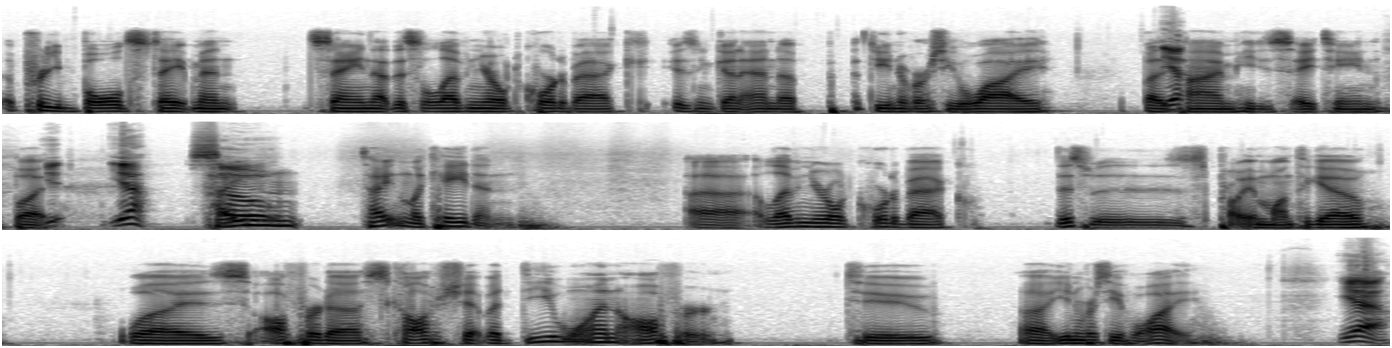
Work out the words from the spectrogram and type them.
a pretty bold statement saying that this 11 year old quarterback isn't going to end up at the University of Hawaii by the Yep. time he's 18. But Y- yeah. So Titan Titan Lacaden, uh, 11 year old quarterback, this was probably a month ago, was offered a scholarship, a D1 offer to uh, University of Hawaii. Yeah,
